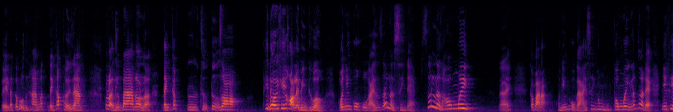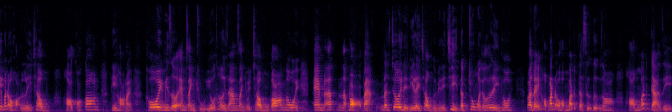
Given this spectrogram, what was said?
Đấy là cấp độ thứ hai mất đánh cắp thời gian. Cái loại thứ ba đó là đánh cắp ừ, sự tự do. Thì đôi khi họ lại bình thường. Có những cô cô gái rất là xinh đẹp rất là thông minh. Đấy các bạn ạ có những cô gái sinh thông, thông minh lắm rồi đẹp. Nhưng khi bắt đầu họ lấy chồng họ có con thì họ nói thôi bây giờ em dành chủ yếu thời gian dành cho chồng con thôi. Em đã, đã bỏ bạn đã chơi để đi lấy chồng rồi vì thế chỉ tập trung vào trong gia đình thôi. Và đấy họ bắt đầu họ mất cả sự tự do họ mất cả gì?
